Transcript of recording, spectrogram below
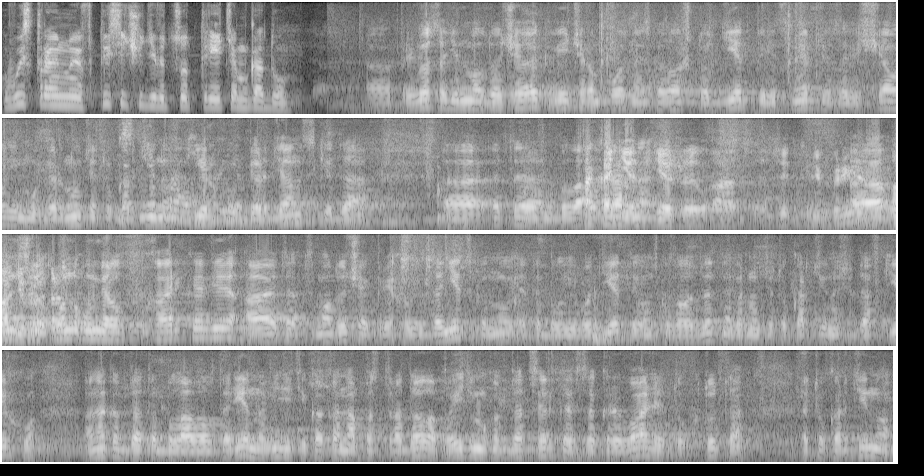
выстроенную в 1903 году. Э, Привез один молодой человек вечером поздно и сказал, что дед перед смертью завещал ему вернуть эту картину в Кирху в Бердянске, да. Э, Это была А алтарная- кадет где жил? А? Э, А, Он, жил- он умер в Харькове, а этот молодой человек приехал из Донецка, ну, это был его дед, и он сказал, обязательно вернуть эту картину сюда, в Кирху. Она когда-то была в алтаре, но видите, как она пострадала. По-видимому, когда церковь закрывали, то кто-то эту картину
